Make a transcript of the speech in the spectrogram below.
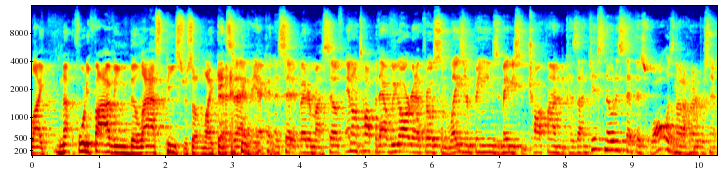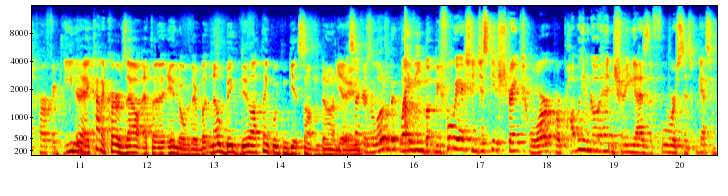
like not 45ing the last piece or something like that. Exactly. I couldn't have said it better myself. And on top of that, we are going to throw some laser beams, maybe some chalk line, because I just noticed that this wall is not 100% perfect either. Yeah, it kind of curves out at the end over there, but no big deal. I think we can get something done, Yeah, dude. the sucker's a little bit wavy, but before we actually just get straight to work, we're probably gonna go ahead and show you guys the floor since we got some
